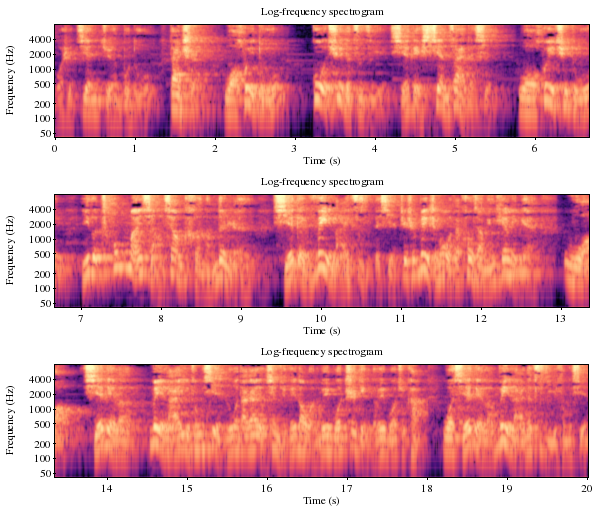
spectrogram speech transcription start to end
我是坚决不读。但是我会读过去的自己写给现在的信，我会去读一个充满想象可能的人写给未来自己的信。这是为什么我在扣下明天里面，我写给了未来一封信。如果大家有兴趣，可以到我的微博置顶的微博去看，我写给了未来的自己一封信。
